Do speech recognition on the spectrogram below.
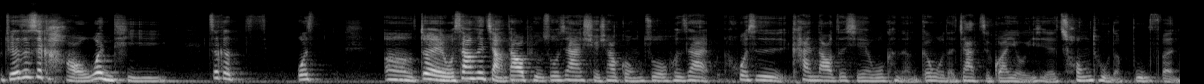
我觉得这是个好问题。这个我，嗯，对，我上次讲到，比如说在学校工作，或者在。或是看到这些，我可能跟我的价值观有一些冲突的部分，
